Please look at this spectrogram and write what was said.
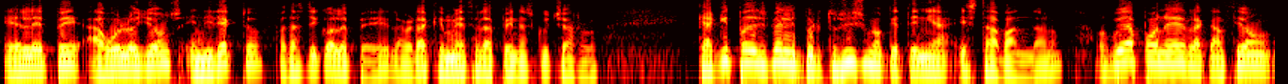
el LP Abuelo Jones en directo, fantástico LP, ¿eh? la verdad que merece la pena escucharlo. Que aquí podéis ver el virtuosismo que tenía esta banda, ¿no? Os voy a poner la canción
